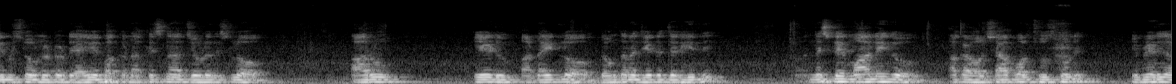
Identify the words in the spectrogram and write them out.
లిమిట్స్లో ఉన్నటువంటి హైవే పక్కన కృష్ణా జ్యువెలరీస్లో ఆరు ఏడు ఆ నైట్లో దొంగతనం చేయడం జరిగింది. నెక్స్ట్ డే మార్నింగ్ అక్కడ వాళ్ళ షాప్ వాళ్ళు చూసుకొని ఇమీడియట్గా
